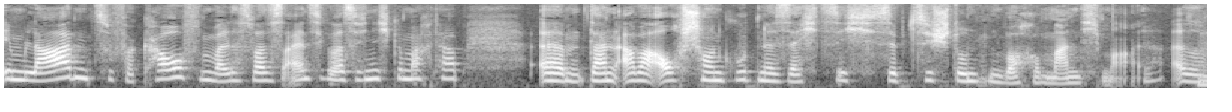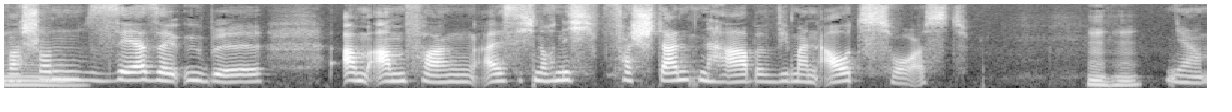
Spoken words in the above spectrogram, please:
im Laden zu verkaufen, weil das war das Einzige, was ich nicht gemacht habe. Ähm, dann aber auch schon gut eine 60, 70 Stunden Woche manchmal. Also war mhm. schon sehr, sehr übel am Anfang, als ich noch nicht verstanden habe, wie man outsourced. Mhm. Ja.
